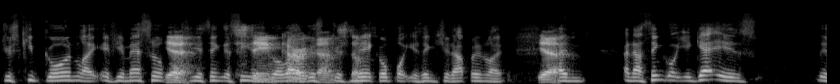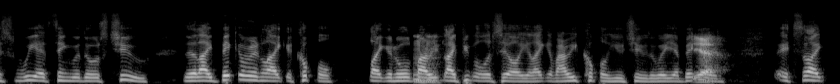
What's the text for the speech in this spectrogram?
just keep going. Like if you mess up, Yeah, if you think the scene stay go well, just just make up what you think should happen. Like yeah, and and I think what you get is this weird thing with those two. They're like bickering like a couple, like an old mm-hmm. married. Like people would say, "Oh, you're like a married couple, you two, The way you're bickering. It's like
